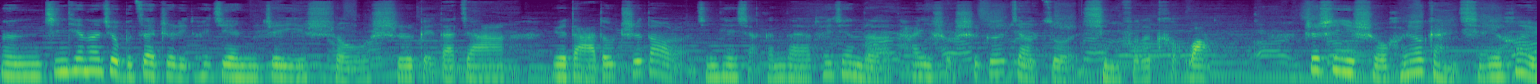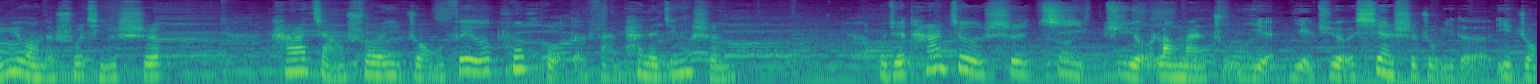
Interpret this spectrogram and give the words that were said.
嗯，今天呢就不在这里推荐这一首诗给大家，因为大家都知道了。今天想跟大家推荐的他一首诗歌叫做《幸福的渴望》，这是一首很有感情也很有欲望的抒情诗。它讲述了一种飞蛾扑火的反叛的精神。我觉得它就是既具有浪漫主义，也具有现实主义的一种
